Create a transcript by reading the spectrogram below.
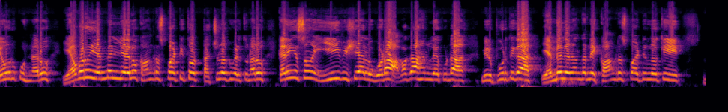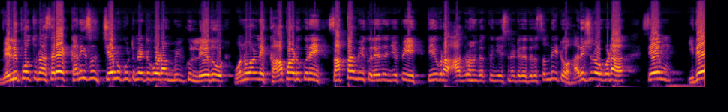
ఏమనుకుంటున్నారు? ఎవరు ఎమ్మెల్యేలు కాంగ్రెస్ పార్టీతో టచ్లోకి వెళ్తున్నారు? కనీసం ఈ విషయాలు కూడా అవగాహన లేకుండా మీరు పూర్తిగా ఎమ్మెల్యేలందరినీ కాంగ్రెస్ పార్టీలోకి వెళ్ళిపోతున్నా సరే కనీసం చేమ కుట్టినట్టు కూడా మీకు లేదు. ఉన్న వాళ్ళని కాపాడుకునే సత్తా మీకు లేదని చెప్పి తీవ్ర ఆగ్రహం వ్యక్తం చేసినట్టుగా తెలుస్తుంది. ఇటు హరీష్ రావు కూడా సేమ్ ఇదే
